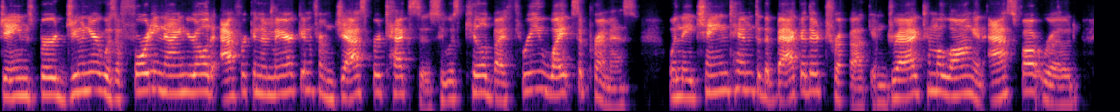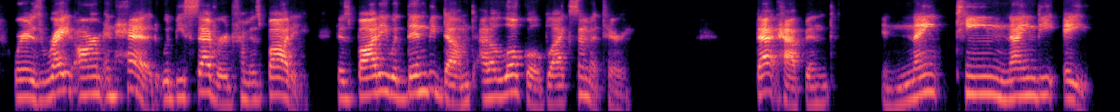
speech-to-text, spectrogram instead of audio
James Byrd Jr. was a 49 year old African American from Jasper, Texas, who was killed by three white supremacists when they chained him to the back of their truck and dragged him along an asphalt road where his right arm and head would be severed from his body. His body would then be dumped at a local black cemetery. That happened in 1998.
